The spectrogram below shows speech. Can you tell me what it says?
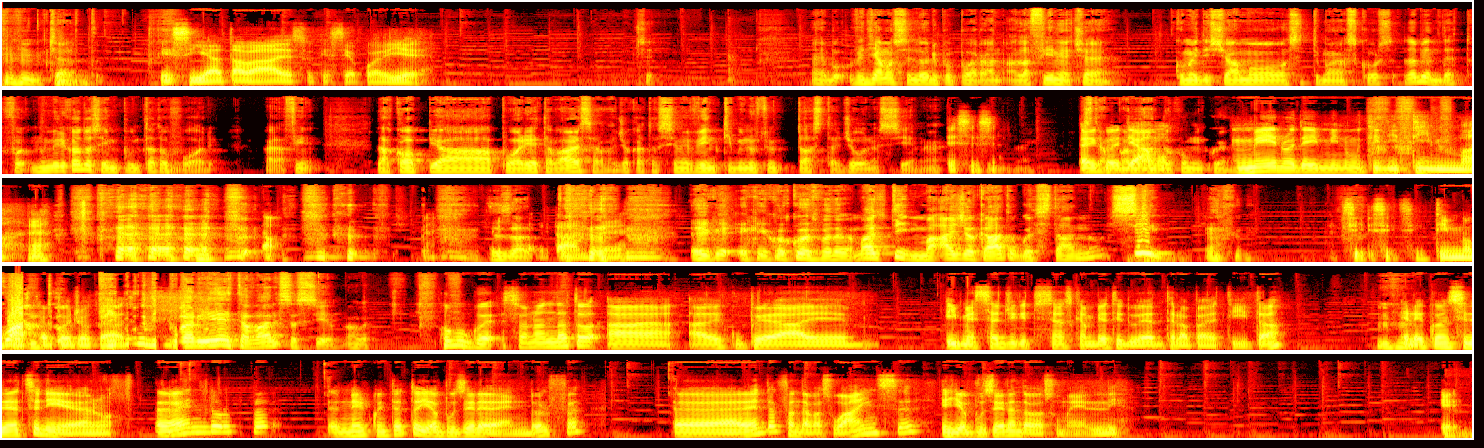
certo. che sia Tavares o che sia Poirier. Sì. Eh, boh, vediamo se lo riproporranno. Alla fine c'è, come diciamo settimana scorsa, l'abbiamo detto, fu- non mi ricordo se è impuntato fuori. Alla fine la coppia Poirier e Tavares aveva giocato assieme 20 minuti in tutta la stagione assieme. Sì, sì, sì. Dai, stiamo Ricordiamo comunque. meno dei minuti di team. Eh? No. esatto. Eh. e, che, e che qualcuno si poteva... Ma il team ha giocato quest'anno? Sì! Sì, sì, sì, team Quanto? questo ha giocato. Più di Poirier e Tavares assieme. Vabbè. Comunque, sono andato a, a recuperare i messaggi che ci siamo scambiati durante la partita. Mhm. E le considerazioni erano Randolph nel quintetto Yabusele e Randolph. eh, Randolph andava su Heinz e Yabusele andava su Melli. E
